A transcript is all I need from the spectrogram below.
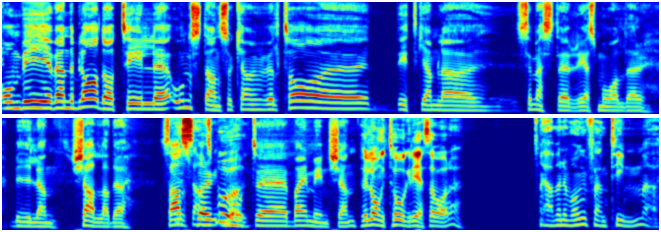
Om vi vänder blad då till onsdagen så kan vi väl ta ditt gamla semesterresmål där bilen tjallade. Salzburg, Salzburg. mot eh, Bayern München. Hur lång tågresa var det? Ja men det var ungefär en timme.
